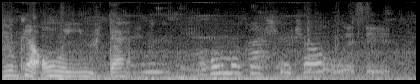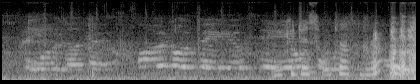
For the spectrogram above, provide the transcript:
you can only use that. But what am I gonna switch out with it? You could just switch out the method.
